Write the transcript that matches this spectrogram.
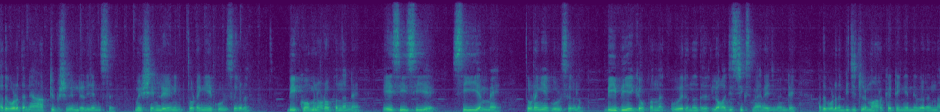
അതുപോലെ തന്നെ ആർട്ടിഫിഷ്യൽ ഇന്റലിജൻസ് മെഷീൻ ലേണിംഗ് തുടങ്ങിയ കോഴ്സുകൾ ബി കോമിനോടൊപ്പം തന്നെ A C C A C M A തുടങ്ങിയ കോഴ്സുകളും ബി ബി എക്കൊപ്പം വരുന്നത് ലോജിസ്റ്റിക്സ് മാനേജ്മെന്റ് അതുപോലെ തന്നെ ഡിജിറ്റൽ മാർക്കറ്റിംഗ് എന്ന് പറയുന്ന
